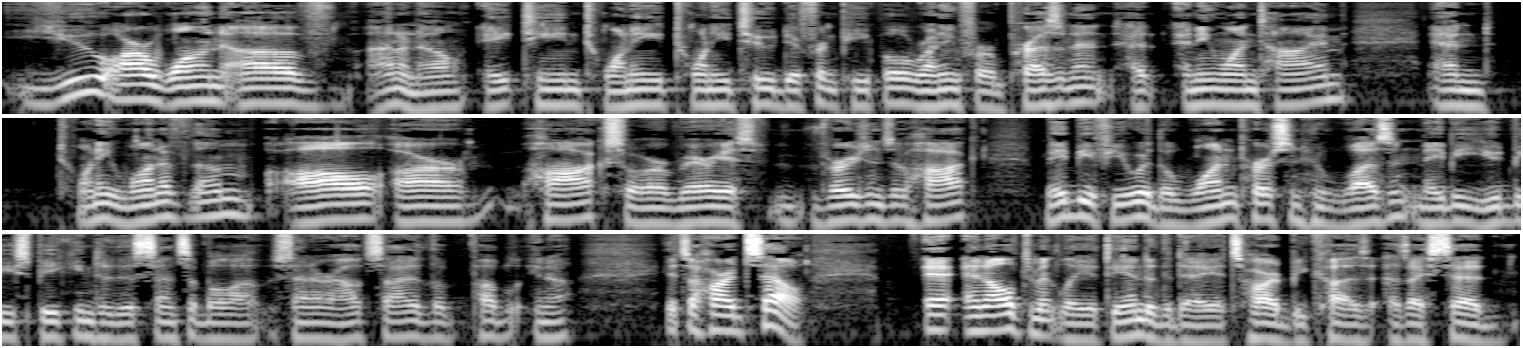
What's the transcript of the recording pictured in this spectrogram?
you are one of, I don't know, 18, 20, 22 different people running for president at any one time. And 21 of them all are hawks or various versions of hawk. Maybe if you were the one person who wasn't, maybe you'd be speaking to this sensible center outside of the public. You know, it's a hard sell. And ultimately, at the end of the day, it's hard because, as I said,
